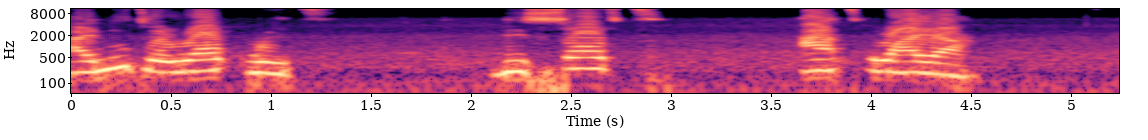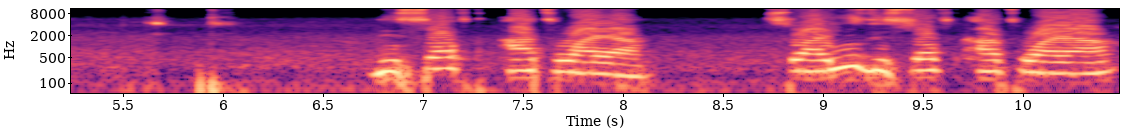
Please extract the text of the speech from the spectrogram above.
i need to work with the soft heart wire. The soft heart wire. So i use the soft heart wire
